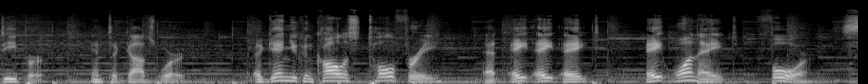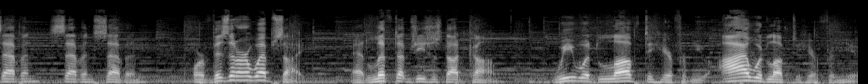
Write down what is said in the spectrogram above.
deeper into God's Word. Again, you can call us toll free at 888 818 4777 or visit our website at liftupjesus.com. We would love to hear from you. I would love to hear from you.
